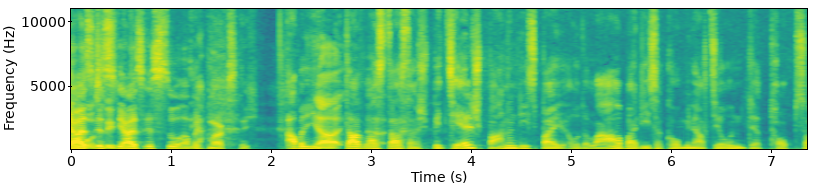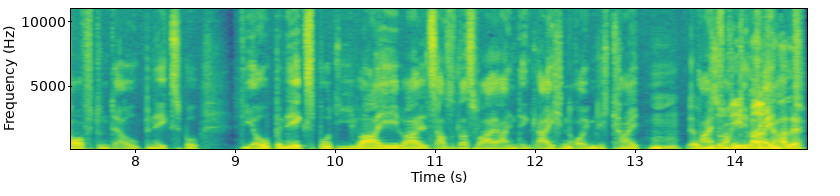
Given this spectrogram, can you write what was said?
ja, es ist, ja, es ist so, aber Ja. ich mag es nicht. Aber die, Ja, da, was das da speziell spannend ist bei oder war bei dieser Kombination der Topsoft und der Open Expo, die Open Expo, die war jeweils, also das war ja in den gleichen Räumlichkeiten, Mhm. Ja, so einfach Gleiche getrennt, Halle?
